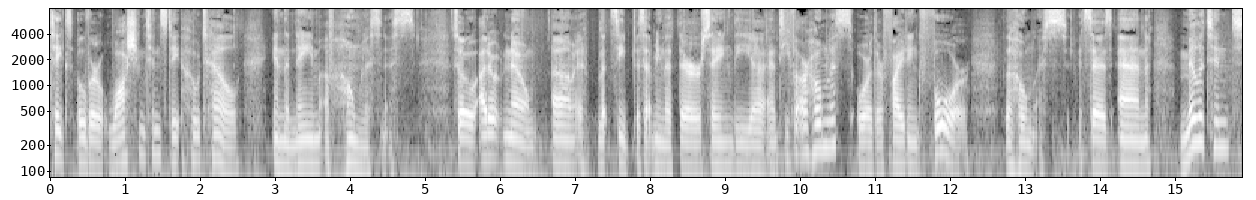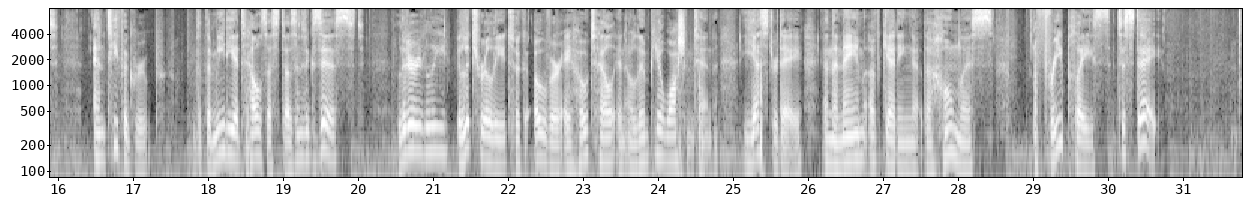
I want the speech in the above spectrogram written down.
takes over Washington State Hotel in the name of homelessness. So I don't know. Um, if, let's see. Does that mean that they're saying the uh, Antifa are homeless, or they're fighting for the homeless? It says an militant Antifa group that the media tells us doesn't exist. Literally, literally took over a hotel in Olympia, Washington, yesterday in the name of getting the homeless a free place to stay.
